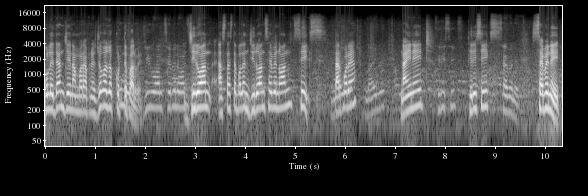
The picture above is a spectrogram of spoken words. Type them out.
বলে দেন যে নাম্বারে আপনি যোগাযোগ করতে পারবে। জিরো ওয়ান আস্তে আস্তে বলেন zero one seven one six. তারপরে nine eight three six seven eight.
